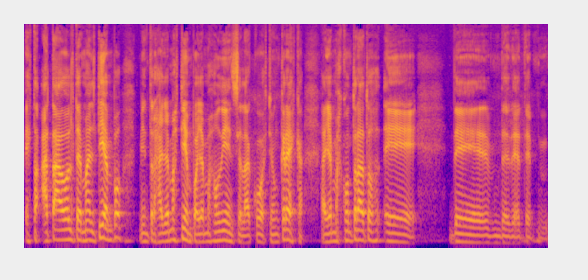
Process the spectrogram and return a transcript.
Está atado al tema del tiempo. Mientras haya más tiempo, haya más audiencia, la cuestión crezca, haya más contratos. eh, de, de, de-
